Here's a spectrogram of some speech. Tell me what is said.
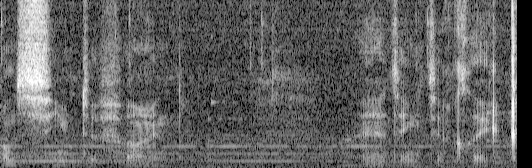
Don't seem to find anything to click.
